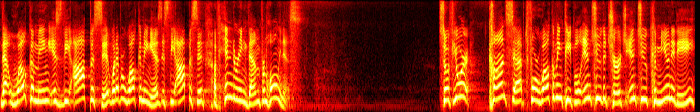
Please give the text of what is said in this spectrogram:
that welcoming is the opposite, whatever welcoming is, it's the opposite of hindering them from holiness. So if your concept for welcoming people into the church, into community,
